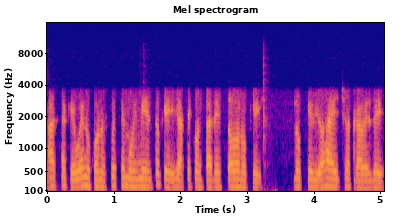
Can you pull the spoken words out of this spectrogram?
Hasta que, bueno, conozco este movimiento que ya te contaré todo lo que, lo que Dios ha hecho a través de,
